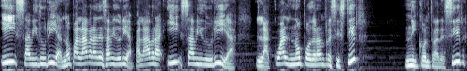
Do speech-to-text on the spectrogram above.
y sabiduría, no palabra de sabiduría, palabra y sabiduría, la cual no podrán resistir ni contradecir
